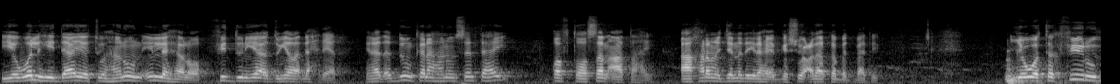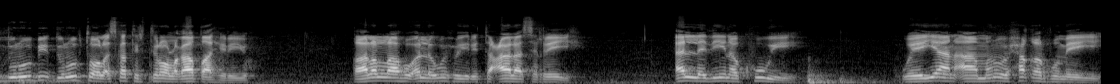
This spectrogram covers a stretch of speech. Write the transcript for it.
Iyo walhidaayatu hanuun in la helo fi dunyaa adduunyada dhexdeeda. Inaad adduunkana hanuunsan tahay qof toosan aad tahay aakharana jannada ilahay aad gasho cadaab ka badbaaday iyo wa takfiiru dunuubi dunuubtoo la iska tirtiroo lagaa daahiriyo. Qaala allaahu alla wuxuu yidhi tacaalaa sarreeye alladiina kuwii weeyaan aamanuu xaqa rumeeyey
